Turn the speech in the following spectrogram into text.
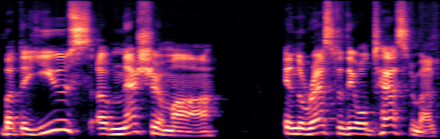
But the use of neshama in the rest of the Old Testament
